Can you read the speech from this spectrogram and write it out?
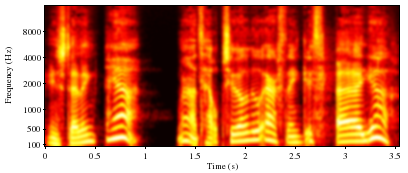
instelling. Ja, nou, het helpt je wel heel erg, denk ik. Uh, ja,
